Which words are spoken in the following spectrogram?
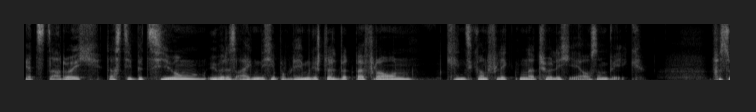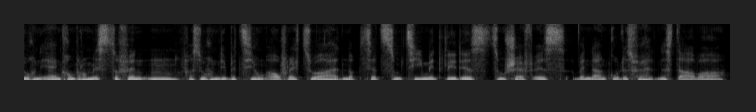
Jetzt dadurch, dass die Beziehung über das eigentliche Problem gestellt wird bei Frauen, gehen sie Konflikten natürlich eher aus dem Weg. Versuchen eher einen Kompromiss zu finden, versuchen die Beziehung aufrechtzuerhalten, ob das jetzt zum Teammitglied ist, zum Chef ist, wenn da ein gutes Verhältnis da war.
